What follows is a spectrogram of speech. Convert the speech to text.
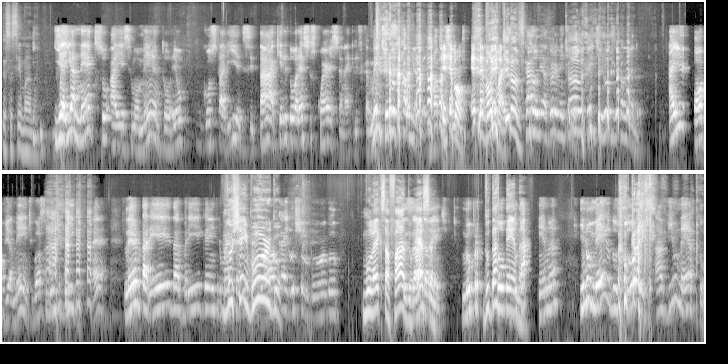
dessa semana. E aí, anexo a esse momento, eu gostaria de citar aquele do Orestes Quercia, né? Que ele fica mentiroso caluniador. esse é bom, esse é bom demais. Mentiroso. Caluniador, mentiroso. Mentiroso caluniador. Aí, obviamente, gosto muito de briga, né? Lembrarei da briga entre Luxemburgo e Luxemburgo. Moleque safado? Exatamente. Essa? No, do Datena. Do Datena. E no meio dos dois havia o Neto,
